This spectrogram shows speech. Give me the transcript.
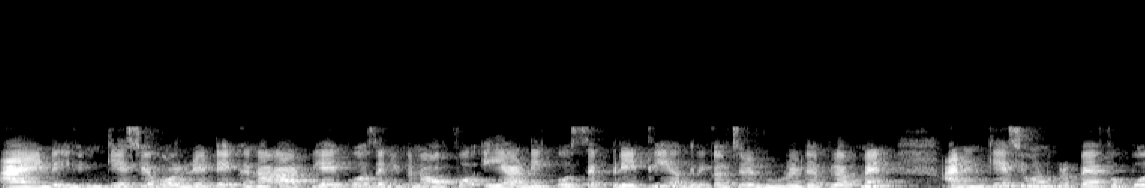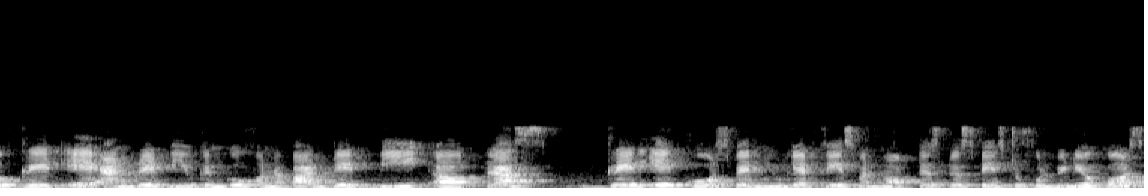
and in case you have already taken our RBI course then you can offer ARD course separately agriculture and rural development and in case you want to prepare for both grade A and grade B you can go for NABARD grade B uh, plus grade A course wherein you will get phase 1 mock test plus phase 2 full video course.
